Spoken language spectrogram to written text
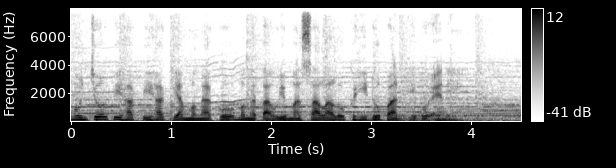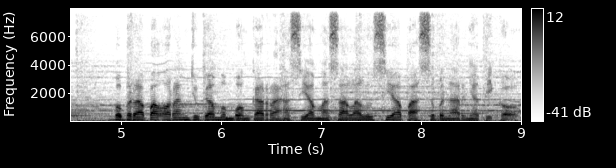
Muncul pihak-pihak yang mengaku mengetahui masa lalu kehidupan Ibu Eni. Beberapa orang juga membongkar rahasia masa lalu siapa sebenarnya Tiko.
